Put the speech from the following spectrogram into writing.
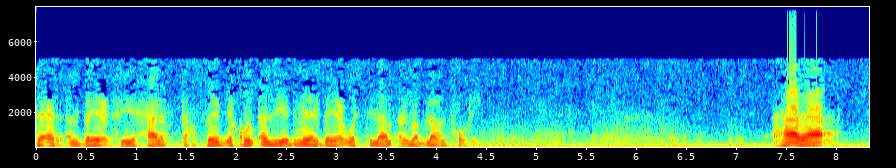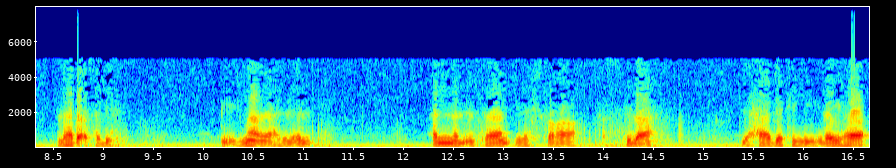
سعر البيع في حالة التقسيط يكون أزيد من البيع واستلام المبلغ الفوري. هذا لا بأس به بإجماع أهل العلم أن الإنسان إذا اشترى السلعة لحاجته إليها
